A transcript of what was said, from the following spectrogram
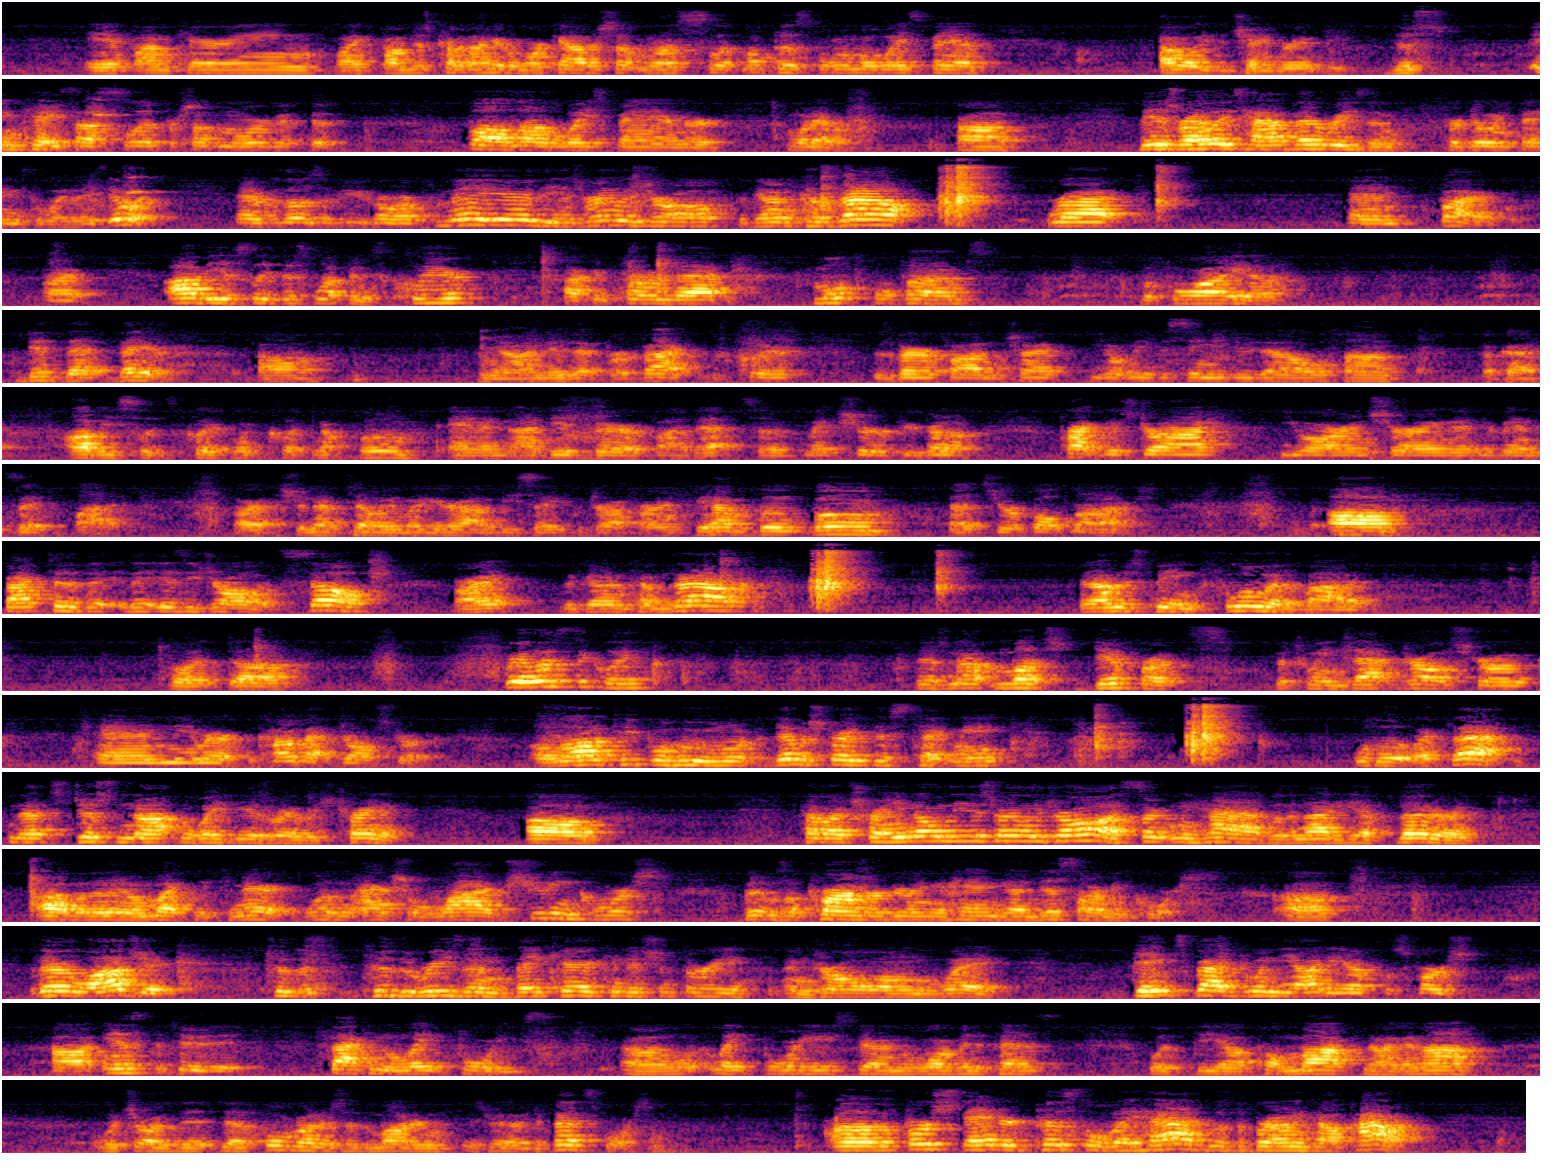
If I'm carrying, like if I'm just coming out here to work out or something, I slip my pistol in my waistband, I'll leave the chamber empty. Just in case I slip or something, or if it falls out of the waistband or whatever. Uh, the Israelis have their reason for doing things the way they do it. And for those of you who aren't familiar, the Israeli draw, the gun comes out, racked, and fired. All right. Obviously, this weapon is clear. I confirmed that multiple times before I uh, did that there. Uh, you know, I knew that for a fact. It was clear. It was verified and checked. You don't need to see me do that all the time. Okay. Obviously, it's clear. It went click, not boom. And I did verify that. So make sure if you're going to practice dry, you are ensuring that you're being safe about it. All right. I shouldn't have to tell anybody here how to be safe with dry firing. If you have a boom, boom, that's your fault, not ours. Um, back to the, the Izzy draw itself. All right. The gun comes out and I'm just being fluid about it. But uh, realistically, there's not much difference between that draw stroke and the American combat draw stroke. A lot of people who want to demonstrate this technique will do it like that. That's just not the way the Israelis train it. Um, have I trained on the Israeli draw? I certainly have with an IDF veteran uh, by the name of Mike Lee Kanarek. It was an actual live shooting course but it was a primer during a handgun disarming course. Uh, their logic to the to the reason they carry condition three and draw along the way dates back to when the IDF was first uh, instituted back in the late 40s, uh, late 40s during the War of Independence with the uh, Palmach Haganah, which are the, the forerunners of the modern Israeli Defense Force. Uh, the first standard pistol they had was the Browning High Power.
